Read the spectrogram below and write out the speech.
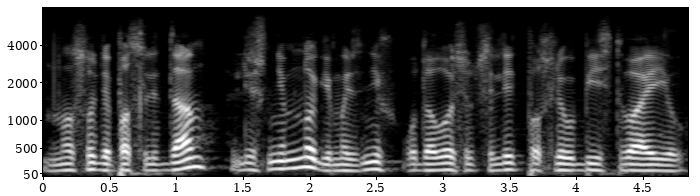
но, судя по следам, лишь немногим из них удалось уцелеть после убийства Аил.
